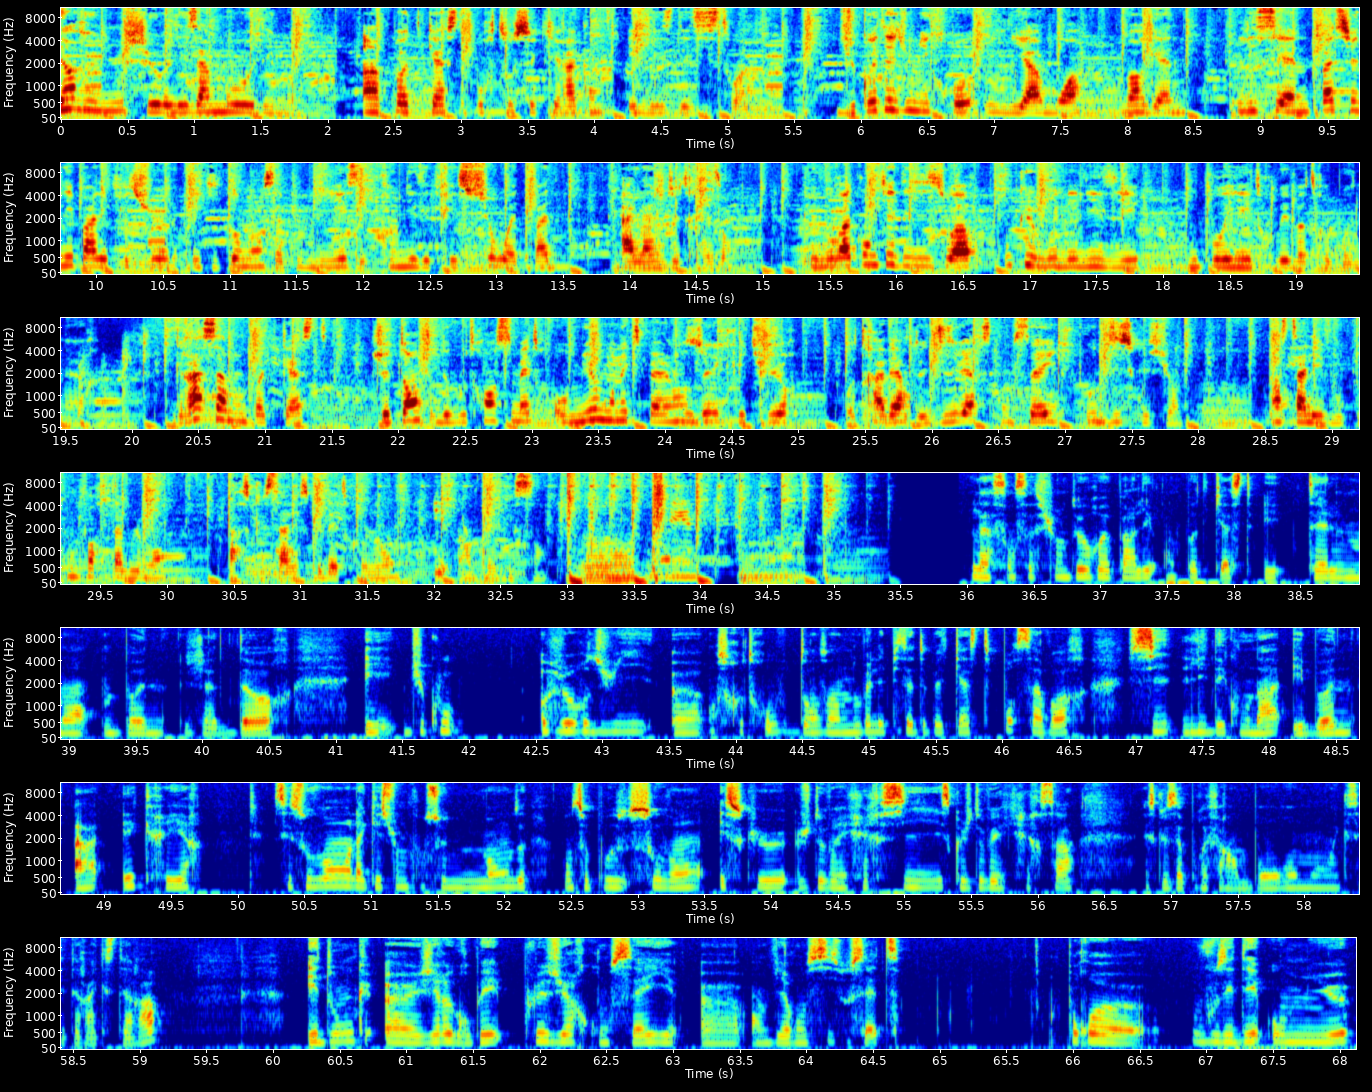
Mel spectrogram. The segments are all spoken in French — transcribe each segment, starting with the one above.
Bienvenue sur Les Amours des mots, un podcast pour tous ceux qui racontent et lisent des histoires. Du côté du micro, il y a moi, Morgane, lycéenne passionnée par l'écriture et qui commence à publier ses premiers écrits sur Wattpad à l'âge de 13 ans. Que vous racontiez des histoires ou que vous les lisiez, vous pourriez y trouver votre bonheur. Grâce à mon podcast, je tente de vous transmettre au mieux mon expérience de l'écriture au travers de divers conseils ou discussions. Installez-vous confortablement parce que ça risque d'être long et intéressant. La sensation de reparler en podcast est tellement bonne, j'adore. Et du coup, aujourd'hui, euh, on se retrouve dans un nouvel épisode de podcast pour savoir si l'idée qu'on a est bonne à écrire. C'est souvent la question qu'on se demande, qu'on se pose souvent, est-ce que je devrais écrire ci, est-ce que je devrais écrire ça, est-ce que ça pourrait faire un bon roman, etc. etc. Et donc euh, j'ai regroupé plusieurs conseils, euh, environ 6 ou 7, pour euh, vous aider au mieux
